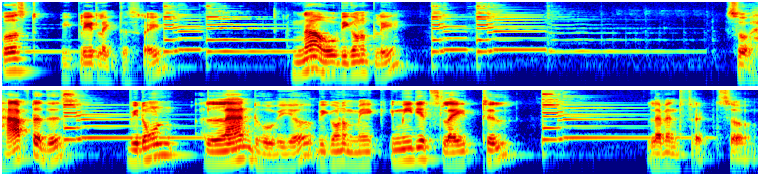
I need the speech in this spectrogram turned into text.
First, we played like this, right? Now we're gonna play. So after this, we don't land over here. We're gonna make immediate slide till 11th fret. So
